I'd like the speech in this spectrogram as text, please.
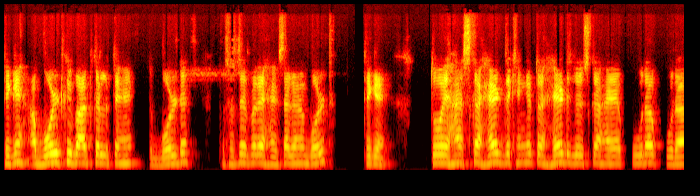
ठीक है, अब बोल्ट की बात कर लेते हैं। तो बोल्ट तो सबसे पहले हेक्सागन बोल्ट ठीक है? तो यहाँ इसका हेड देखेंगे तो हेड जो इसका है, पूरा पूरा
